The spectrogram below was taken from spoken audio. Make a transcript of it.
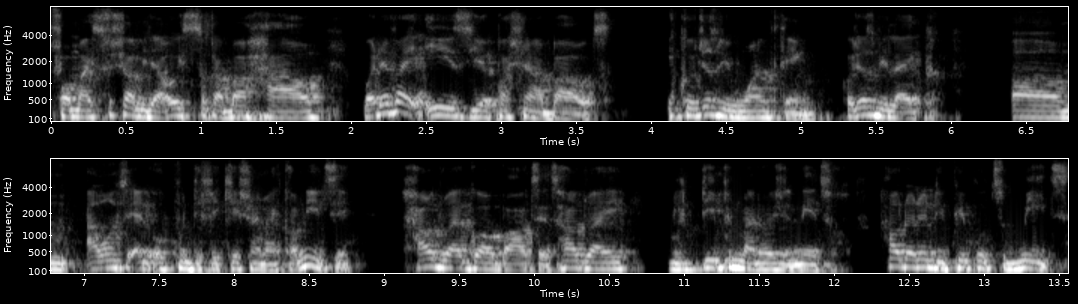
for my social media, I always talk about how whatever it is you're passionate about, it could just be one thing. It could just be like, um, I want to end open defecation in my community. How do I go about it? How do I deepen my knowledge in it? How do I know the people to meet?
